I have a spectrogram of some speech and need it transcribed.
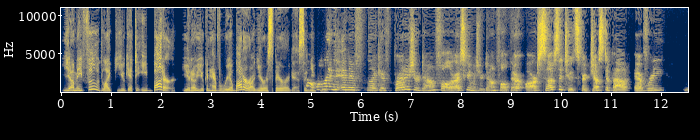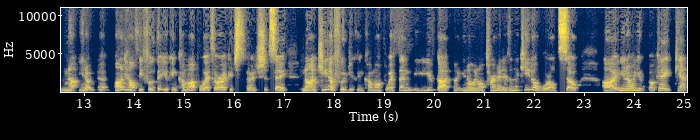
yummy food. Like you get to eat butter. You know you can have real butter on your asparagus and, oh, and, and if like if bread is your downfall or ice cream is your downfall there are substitutes for just about every not you know uh, unhealthy food that you can come up with or i could should say non-keto food you can come up with then you've got uh, you know an alternative in the keto world. So uh, you know, you okay, can't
